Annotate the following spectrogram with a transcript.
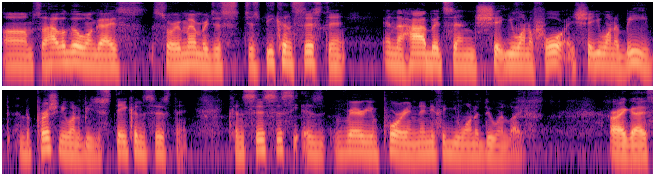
Um, so have a good one, guys. So remember, just just be consistent in the habits and shit you want to for shit you want to be the person you want to be. Just stay consistent. Consistency is very important in anything you want to do in life. All right guys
